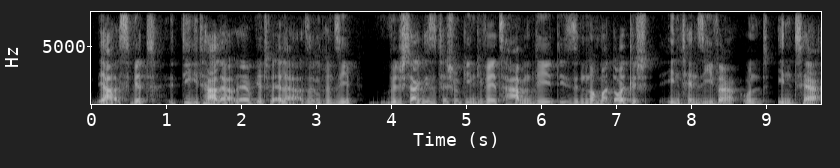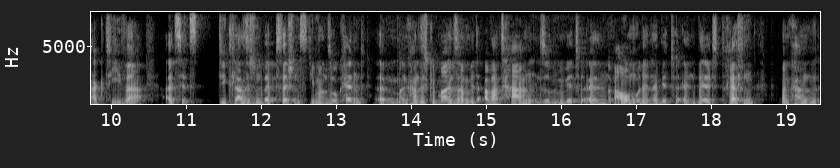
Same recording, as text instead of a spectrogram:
Ja, es wird digitaler oder virtueller. Also im Prinzip würde ich sagen, diese Technologien, die wir jetzt haben, die, die sind nochmal deutlich intensiver und interaktiver als jetzt die klassischen Web-Sessions, die man so kennt. Ähm, man kann sich gemeinsam mit Avataren in so einem virtuellen Raum oder in einer virtuellen Welt treffen. Man kann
